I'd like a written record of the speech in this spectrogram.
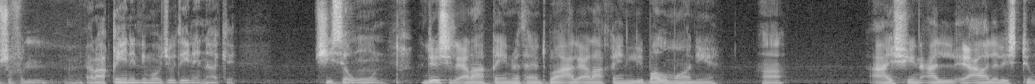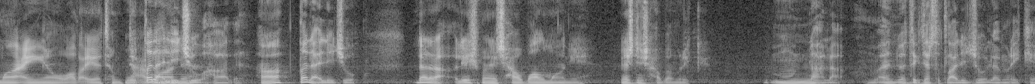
شوف العراقيين اللي موجودين هناك. شو يسوون؟ ليش العراقيين مثلا تباع على العراقيين اللي بألمانيا ها؟ عايشين على الإعالة الاجتماعية ووضعيتهم تعبانه طلع لجوء هذا. ها؟ طلع لجوء لا لا ليش ما نجحوا بألمانيا؟ ليش نجحوا بأمريكا؟ لا لا. ما تقدر تطلع لجوء لامريكا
